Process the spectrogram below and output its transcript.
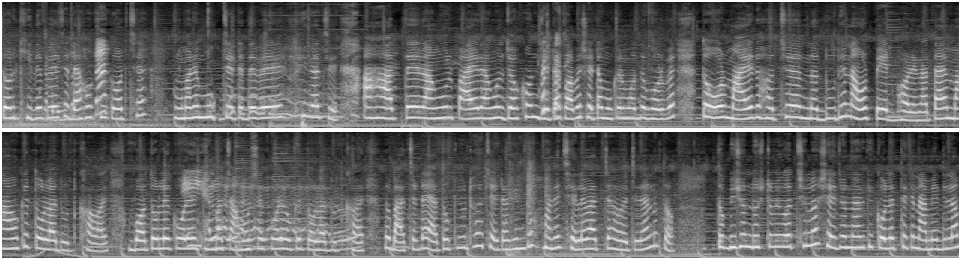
তো ওর খিদে পেয়েছে দেখো কি করছে? মানে মুখ চেটে দেবে ঠিক আছে? আর হাতের আঙুল পায়ের আঙুল যখন যেটা পাবে সেটা মুখের মধ্যে ভরবে। তো ওর মায়ের হচ্ছে ন- দুধে না ওর পেট ভরে না। তাই মা ওকে তোলা দুধ খাওয়ায়। বোতলে করে কিংবা চামচে করে ওকে তোলা দুধ খাওয়ায়। তো বাচ্চাটা এত কিউট হয়েছে এটা কিন্তু মানে ছেলে বাচ্চা হয়েছে, জানো তো? তো ভীষণ দুষ্টুমি করছিল, সেই জন্য আর কি কোলের থেকে নামিয়ে দিলাম।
